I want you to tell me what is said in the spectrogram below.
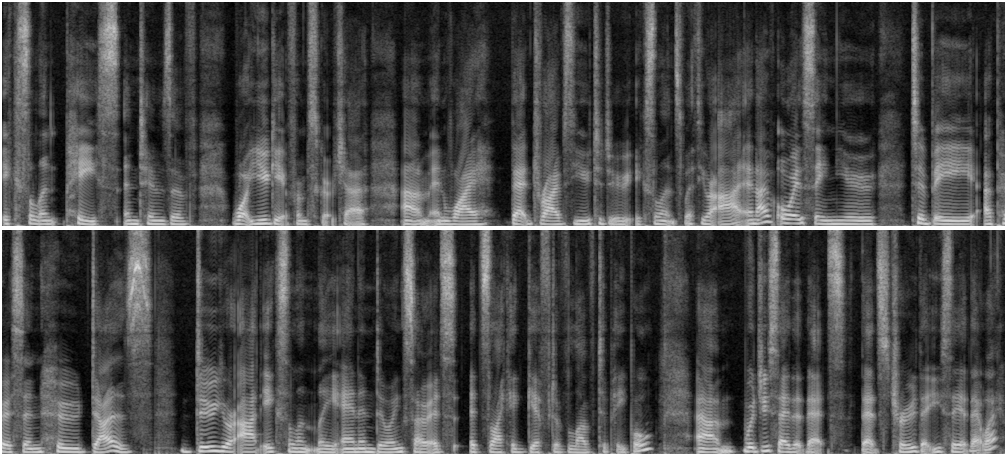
excellent piece in terms of what you get from scripture um, and why that drives you to do excellence with your art. And I've always seen you to be a person who does do your art excellently, and in doing so, it's it's like a gift of love to people. Um, would you say that that's that's true? That you see it that way?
